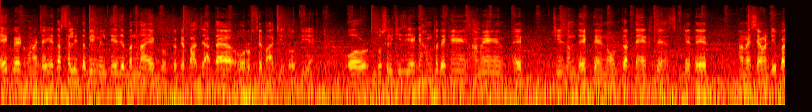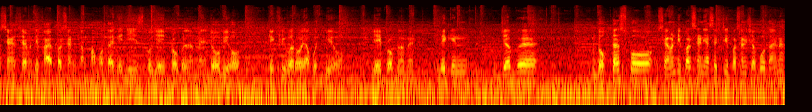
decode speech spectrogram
एक वेट होना चाहिए तसली तभी मिलती है जब बंदा एक डॉक्टर के पास जाता है और उससे बातचीत होती है। और दूसरी चीज़ ये कि हम तो देखें, हमें एक चीज़ हम देखते हैं नोट करते हैं एक्सपीरियंस के तहत हमें 70 percent seventy five percent confirm होता है कि जी इसको यही प्रॉब्लम है। जो भी हो टिक फीवर हो या कुछ भी हो यही प्रॉब्लम है। लेकिन जब डॉक्टर्स को 70 परसेंट या 60 परसेंट शक होता है ना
